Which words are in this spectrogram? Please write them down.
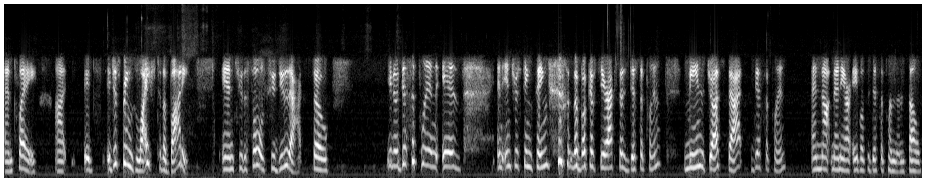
and play. Uh, it's it just brings life to the body and to the soul to do that. So, you know, discipline is an interesting thing. the book of Sirach says discipline means just that discipline, and not many are able to discipline themselves.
